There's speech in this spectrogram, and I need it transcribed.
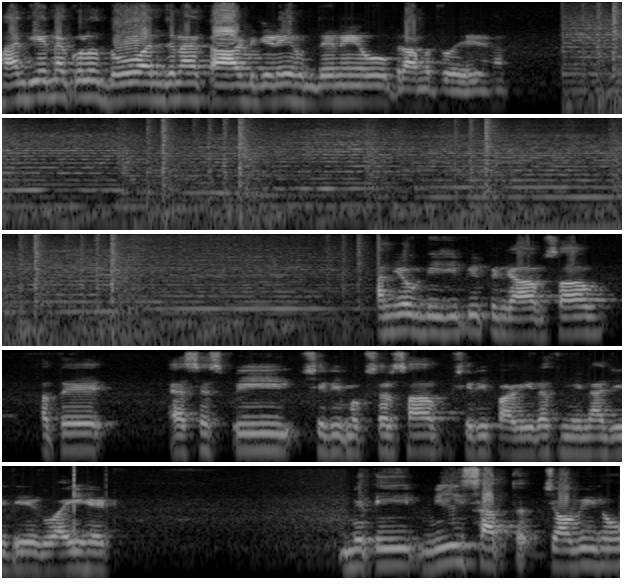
ਹਾਂਜੀ, ਇਹਨਾਂ ਕੋਲੋਂ ਦੋ ਅੰਜਨਾ ਕਾਰਡ ਜਿਹੜੇ ਹੁੰਦੇ ਨੇ ਉਹ ਬਰਾਮਦ ਹੋਏ ਹਨ। ਮਾਨਯੋਗ ਡੀਜੀਪੀ ਪੰਜਾਬ ਸਾਹਿਬ ਅਤੇ ਐਸਐਸਪੀ ਸ਼੍ਰੀ ਮੁਕਤਸਰ ਸਾਹਿਬ, ਸ਼੍ਰੀ ਭਾਗੀਰਥ ਮੀਨਾ ਜੀ ਦੀ ਅਗਵਾਈ ਹੇਠ ਮਿਤੀ 20/7/24 ਨੂੰ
